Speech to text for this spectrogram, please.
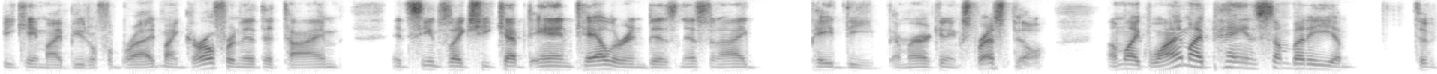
became my beautiful bride, my girlfriend at the time, it seems like she kept Ann Taylor in business and I paid the American Express bill. I'm like, why am I paying somebody a, to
